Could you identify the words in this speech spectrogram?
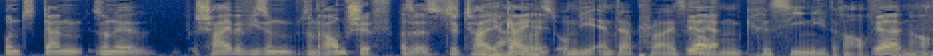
und dann so eine Scheibe wie so ein, so ein Raumschiff. Also es ist total ja, geil. Du hast um die Enterprise Ja, auf dem Cressini drauf. Ja, genau.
